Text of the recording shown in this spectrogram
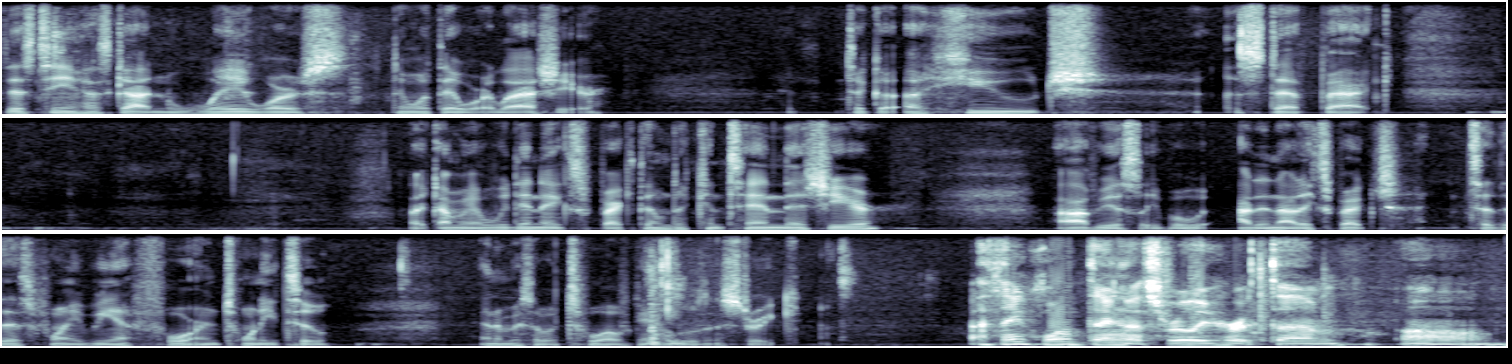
This team has gotten way worse than what they were last year. It took a, a huge step back. Like, I mean, we didn't expect them to contend this year, obviously, but I did not expect to this point being 4 and 22 in the midst of a 12 game losing streak. I think one thing that's really hurt them, um,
